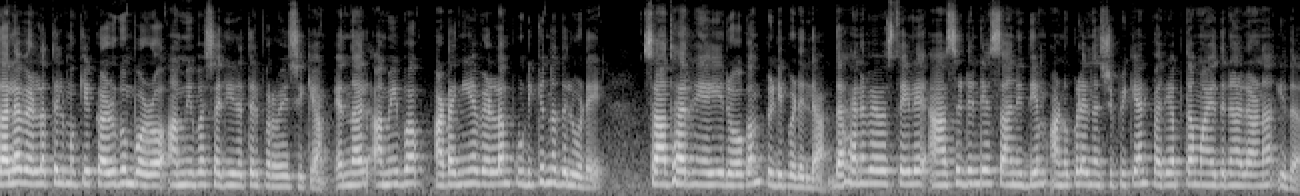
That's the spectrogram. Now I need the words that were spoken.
തല വെള്ളത്തിൽ മുക്കി കഴുകുമ്പോഴോ അമീബ ശരീരത്തിൽ പ്രവേശിക്കാം. എന്നാൽ അമീബ അടങ്ങിയ വെള്ളം കുടിക്കുന്നതിലൂടെ സാധാരണയായി രോഗം പിടിപെടില്ല. ദഹന വ്യവസ്ഥയിലെ ആസിഡിന്റെ സാന്നിധ്യം അണുക്കളെ നശിപ്പിക്കാൻ പര്യാപ്തമായതിനാലാണ് ഇത്.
